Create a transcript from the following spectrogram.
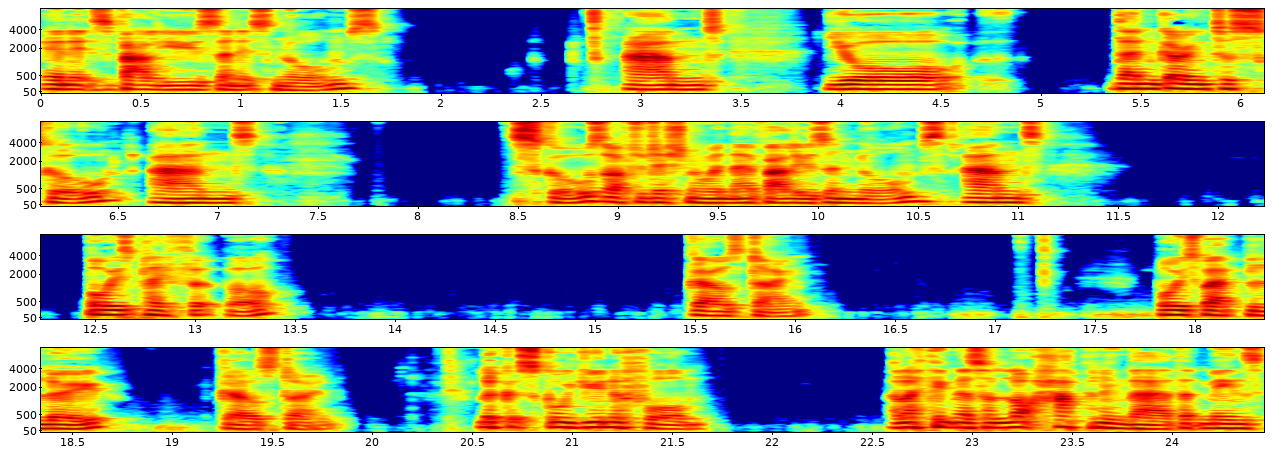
in its values and its norms, and you're then going to school and schools are traditional in their values and norms and boys play football girls don't. Boys wear blue girls don't. Look at school uniform and i think there's a lot happening there that means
